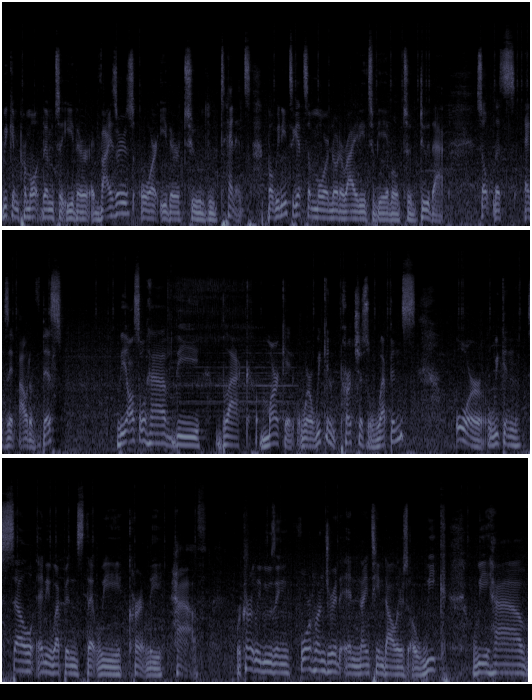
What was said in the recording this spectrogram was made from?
we can promote them to either advisors or either to lieutenants. But we need to get some more notoriety to be able to do that. So let's exit out of this we also have the black market where we can purchase weapons or we can sell any weapons that we currently have we're currently losing $419 a week. We have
